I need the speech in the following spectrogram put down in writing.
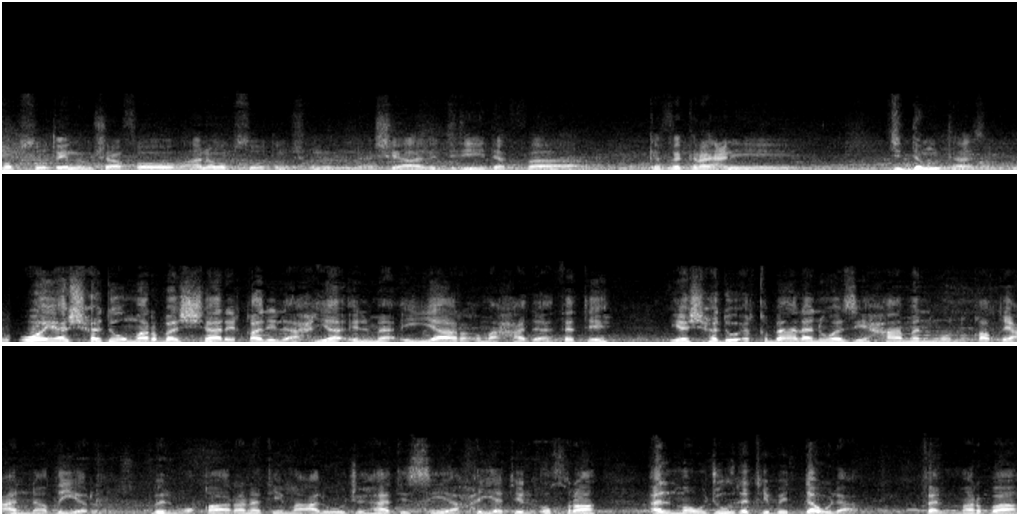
مبسوطين إنهم شافوه أنا مبسوط انهم الأشياء هذه الجديدة. فكفكره يعني جدا ممتازة. ويشهد مربى الشارقة للأحياء المائية رغم حداثته يشهد إقبالا وزحاما منقطع النظير بالمقارنة مع الوجهات السياحية الأخرى الموجودة بالدولة. فالمربى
